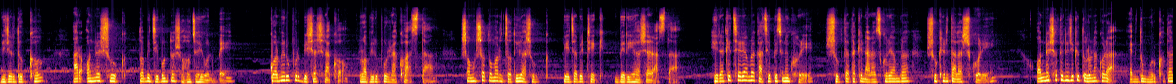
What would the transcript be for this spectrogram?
নিজের দুঃখ আর অন্যের সুখ, তবে জীবনটা সহজ হয়ে উঠবে। কর্মের উপর বিশ্বাস রাখো, রবের উপর রাখো আস্থা। সমস্যা তোমার যতই আসুক, পেয়ে যাবে ঠিক বেরিয়ে আসার রাস্তা। হীরাকে ছেড়ে আমরা কাছের পেছনে ঘুরে, সুখদাতাকে নারাজ করে আমরা সুখের তালাশ করি। অন্যের সাথে নিজেকে তুলনা করা একদম মূর্খতার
